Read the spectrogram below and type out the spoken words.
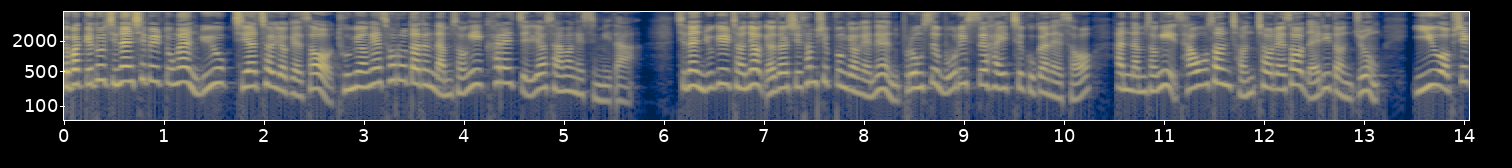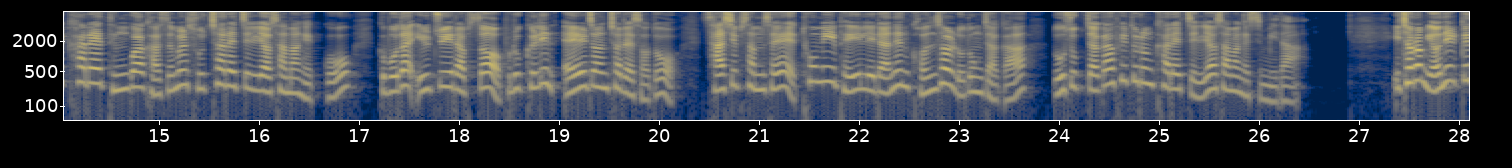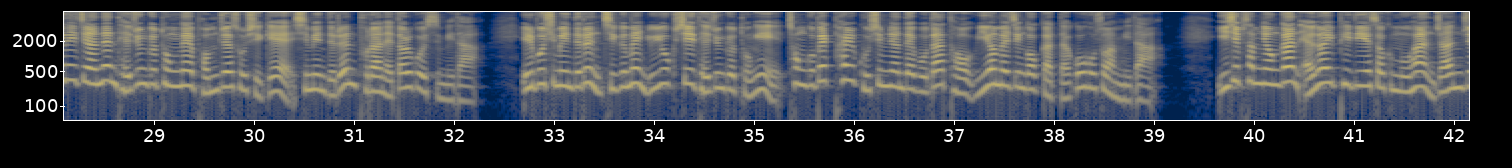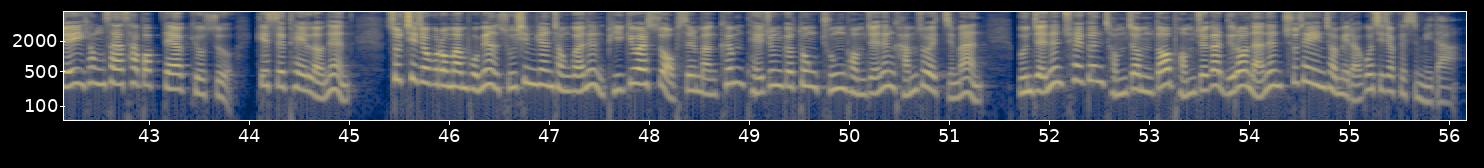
그 밖에도 지난 10일 동안 뉴욕 지하철역에서 두 명의 서로 다른 남성이 칼에 찔려 사망했습니다. 지난 6일 저녁 8시 30분경에는 브롱스 모리스 하이츠 구간에서 한 남성이 4호선 전철에서 내리던 중 이유 없이 칼에 등과 가슴을 수차례 찔려 사망했고 그보다 일주일 앞서 브루클린 L 전철에서도 43세의 토미 베일리라는 건설 노동자가 노숙자가 휘두른 칼에 찔려 사망했습니다. 이처럼 연일 끊이지 않는 대중교통 내 범죄 소식에 시민들은 불안에 떨고 있습니다. 일부 시민들은 지금의 뉴욕시 대중교통이 1980, 90년대보다 더 위험해진 것 같다고 호소합니다. 23년간 NYPD에서 근무한 존제이 형사사법대학 교수 키스 테일러는 수치적으로만 보면 수십 년 전과는 비교할 수 없을 만큼 대중교통 중범죄는 감소했지만 문제는 최근 점점 더 범죄가 늘어나는 추세인 점이라고 지적했습니다.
